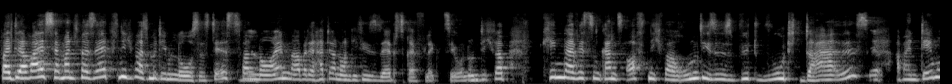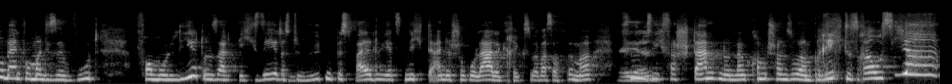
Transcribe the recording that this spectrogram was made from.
Weil der weiß ja manchmal selbst nicht, was mit ihm los ist. Der ist zwar ja. neun, aber der hat ja noch nicht diese Selbstreflexion. Und ich glaube, Kinder wissen ganz oft nicht, warum diese Wut da ist. Ja. Aber in dem Moment, wo man diese Wut formuliert und sagt, ich sehe, dass du wütend bist, weil du jetzt nicht deine Schokolade kriegst oder was auch immer, fühlen sich verstanden und dann kommt schon so, dann bricht es raus, ja.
